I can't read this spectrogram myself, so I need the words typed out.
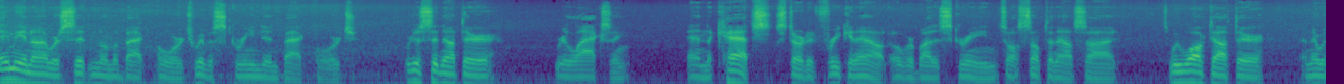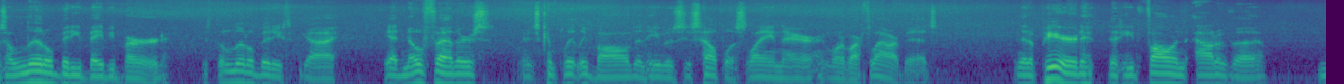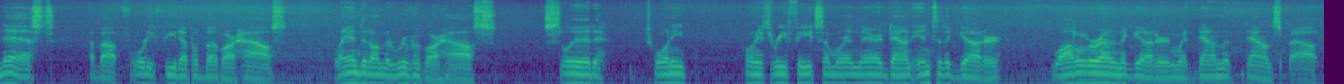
Amy and I were sitting on the back porch. We have a screened in back porch. We're just sitting out there relaxing, and the cats started freaking out over by the screen, saw something outside. So we walked out there, and there was a little bitty baby bird, just a little bitty guy. He had no feathers, he was completely bald, and he was just helpless laying there in one of our flower beds. And it appeared that he'd fallen out of a nest about 40 feet up above our house, landed on the roof of our house, slid 20, 23 feet somewhere in there down into the gutter, waddled around in the gutter, and went down the downspout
